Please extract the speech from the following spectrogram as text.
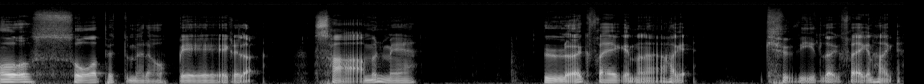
Og så putter vi det oppi gryta sammen med løk fra egen eh, hage. Hvitløk fra egen hage.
